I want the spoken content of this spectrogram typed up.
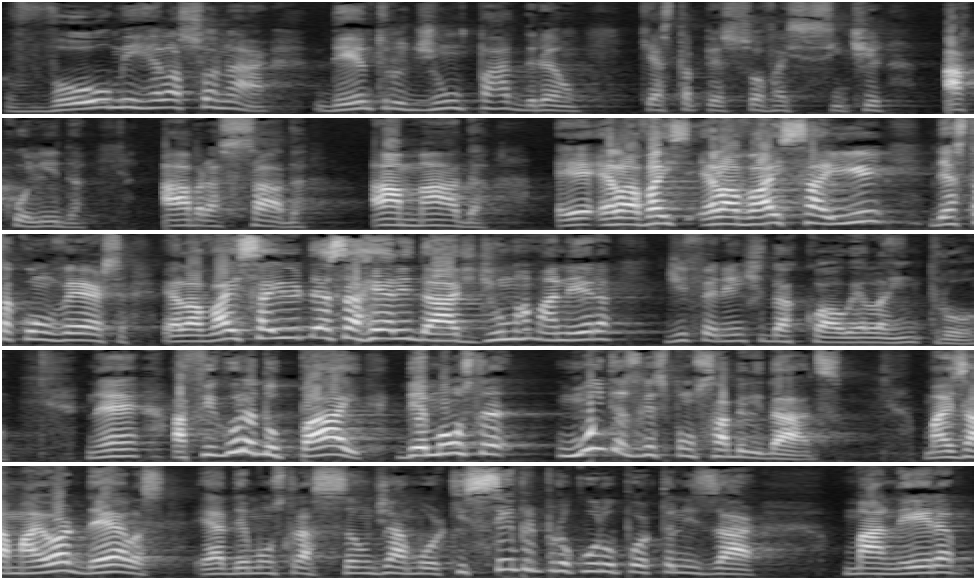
vou me relacionar dentro de um padrão que esta pessoa vai se sentir acolhida, abraçada, amada, é, ela, vai, ela vai sair desta conversa, ela vai sair dessa realidade de uma maneira diferente da qual ela entrou. Né? A figura do pai demonstra muitas responsabilidades, mas a maior delas é a demonstração de amor, que sempre procura oportunizar maneira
